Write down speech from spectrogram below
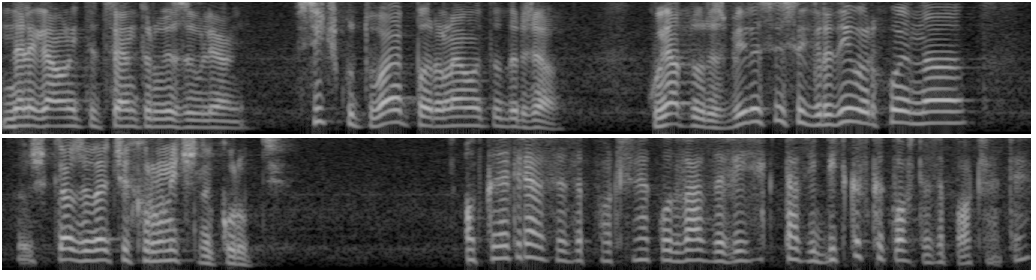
нелегалните центрове за влияние. Всичко това е паралелната държава, която, разбира се, се гради върху една, ще кажа вече, хронична корупция. Откъде трябва да се започне? Ако от вас зависи тази битка, с какво ще започнете?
